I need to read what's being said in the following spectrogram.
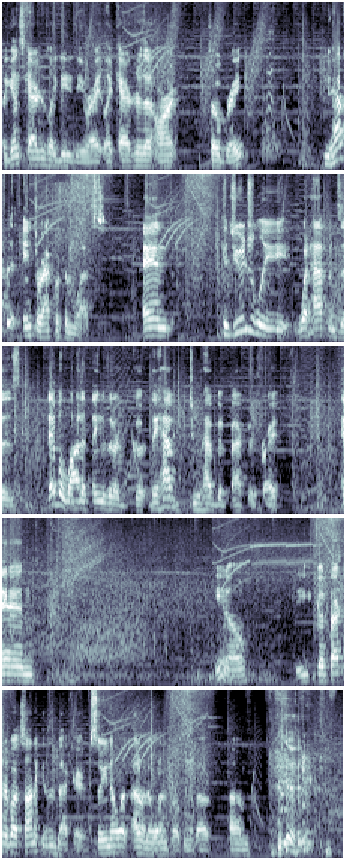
against characters like DDD, right? Like characters that aren't so great. You have to interact with them less, and because usually what happens is they have a lot of things that are good. They have do have good factors, right? And you know, the good factor about Sonic is his back air. So you know what? I don't know what I'm talking about. Um,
